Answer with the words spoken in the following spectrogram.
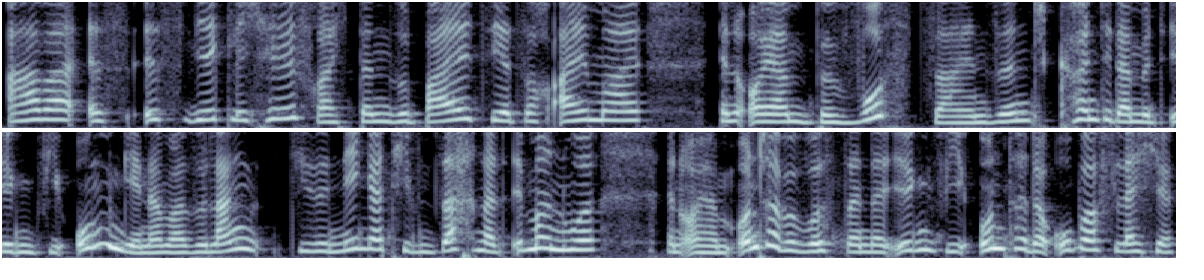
aber es ist wirklich hilfreich, denn sobald sie jetzt auch einmal in eurem Bewusstsein sind, könnt ihr damit irgendwie umgehen. Aber solange diese negativen Sachen halt immer nur in eurem Unterbewusstsein da irgendwie unter der Oberfläche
